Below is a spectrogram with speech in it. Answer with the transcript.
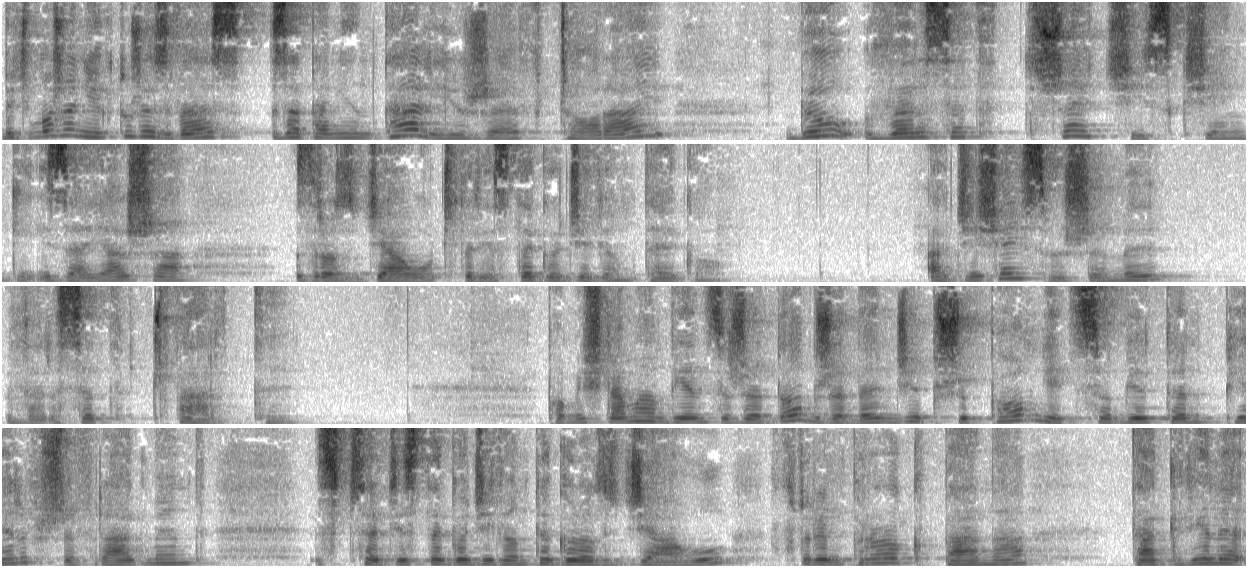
Być może niektórzy z Was zapamiętali, że wczoraj był werset trzeci z księgi Izajasza z rozdziału 49, a dzisiaj słyszymy werset czwarty. Pomyślałam więc, że dobrze będzie przypomnieć sobie ten pierwszy fragment z 49 rozdziału, w którym prorok Pana tak wiele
